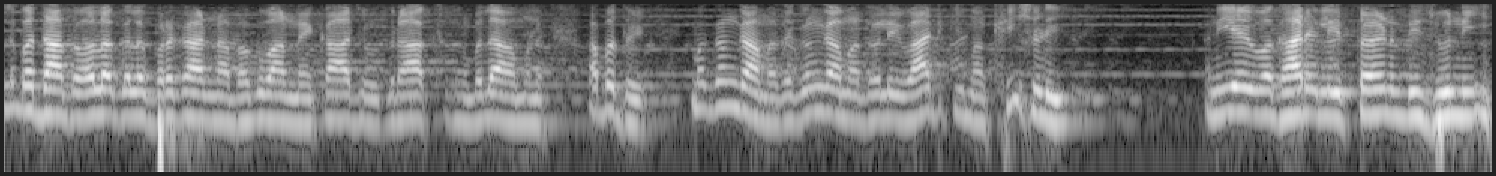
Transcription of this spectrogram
એટલે બધા તો અલગ અલગ પ્રકારના ભગવાનને કાજુ, દ્રાક્ષ ને બધા અમને આ બધું એમાં ગંગામાં તો ગંગામાં તો ઓલી વાટકીમાં ખીચડી અને એ વઘારેલી ત્રણ દી જૂની.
